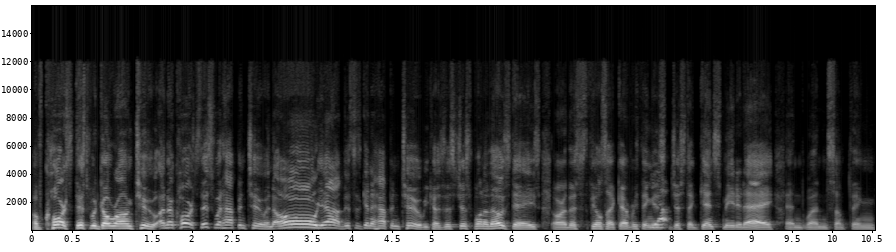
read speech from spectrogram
of course this would go wrong too and of course this would happen too and oh yeah this is going to happen too because it's just one of those days or this feels like everything yep. is just against me today and when something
